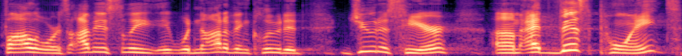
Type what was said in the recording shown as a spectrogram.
followers. Obviously, it would not have included Judas here. Um, at this point,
